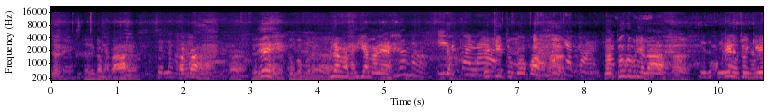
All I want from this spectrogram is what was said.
சரி. அப்பா அப்பா. ஆ, ஏய். தூங்க போறேன். பிள்ளைமா ஐயா மேலே வெட்டி தூக்கப்பா நான் தூக்க முடியல தூக்கி.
